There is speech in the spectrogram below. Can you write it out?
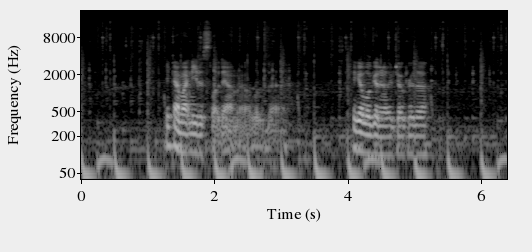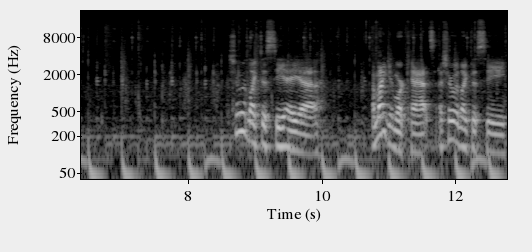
I think I might need to slow down though a little bit. I think I will get another Joker though. I sure would like to see a, uh, I might get more cats. I sure would like to see...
